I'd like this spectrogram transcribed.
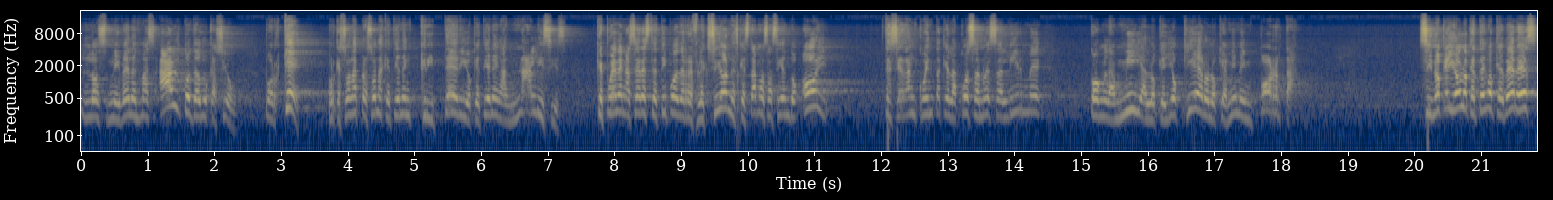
los niveles más altos de educación. ¿Por qué? Porque son las personas que tienen criterio, que tienen análisis, que pueden hacer este tipo de reflexiones que estamos haciendo hoy. Ustedes se dan cuenta que la cosa no es salirme con la mía, lo que yo quiero, lo que a mí me importa. Sino que yo lo que tengo que ver es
